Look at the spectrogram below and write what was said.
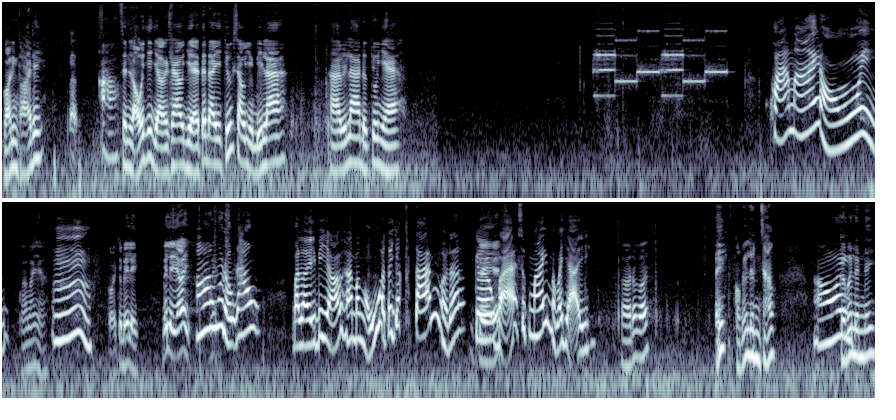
gọi điện thoại đi. Ờ. Xin lỗi chứ giờ sao về tới đây trước sau gì bị la Thà bị la được vô nhà. Khóa máy rồi. Qua máy hả? Ừ. Gọi cho bé Ly Bé Ly ơi Không có được đâu. Bà Lì bây giờ hả? Bà ngủ rồi tới giấc thứ 8 rồi đó. Kêu bả sức máy mà bả dậy. Trời đất ơi. Ê còn bé Linh sao? Thôi. Kêu bé Linh đi.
